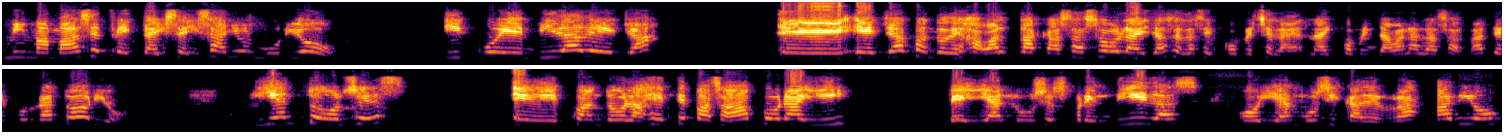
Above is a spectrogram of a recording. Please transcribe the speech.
mi mamá hace 36 años murió y en vida de ella eh, ella cuando dejaba la casa sola, ella se, las la, encomendaban a las almas del purgatorio. Y entonces, eh, cuando la gente pasaba por ahí, veían luces prendidas, oían música de radio,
